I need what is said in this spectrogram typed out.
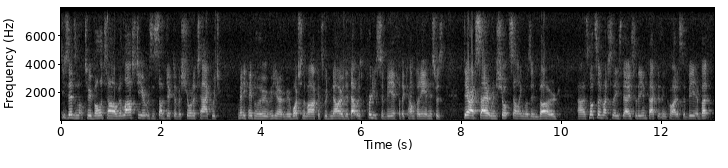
you said, is not too volatile, but last year it was the subject of a short attack, which many people who you know who watch the markets would know that that was pretty severe for the company. And this was, dare I say it, when short selling was in vogue. Uh, it's not so much these days, so the impact isn't quite as severe. But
